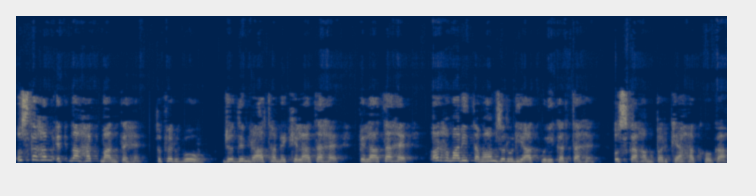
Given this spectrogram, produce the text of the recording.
اس کا ہم اتنا حق مانتے ہیں، تو پھر وہ جو دن رات ہمیں کھلاتا ہے، پلاتا ہے اور ہماری تمام ضروریات پوری کرتا ہے، اس کا ہم پر کیا حق ہوگا؟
